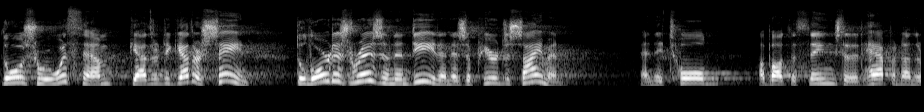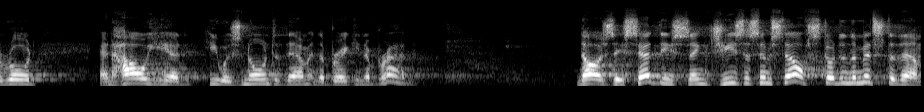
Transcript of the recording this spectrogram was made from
those who were with them gathered together, saying, The Lord is risen indeed and has appeared to Simon. And they told about the things that had happened on the road and how he, had, he was known to them in the breaking of bread. Now, as they said these things, Jesus himself stood in the midst of them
